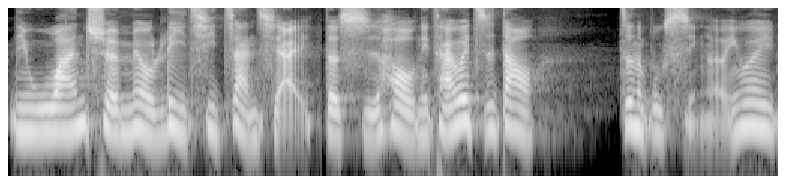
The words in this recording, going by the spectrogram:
你完全没有力气站起来的时候，你才会知道真的不行了，因为。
